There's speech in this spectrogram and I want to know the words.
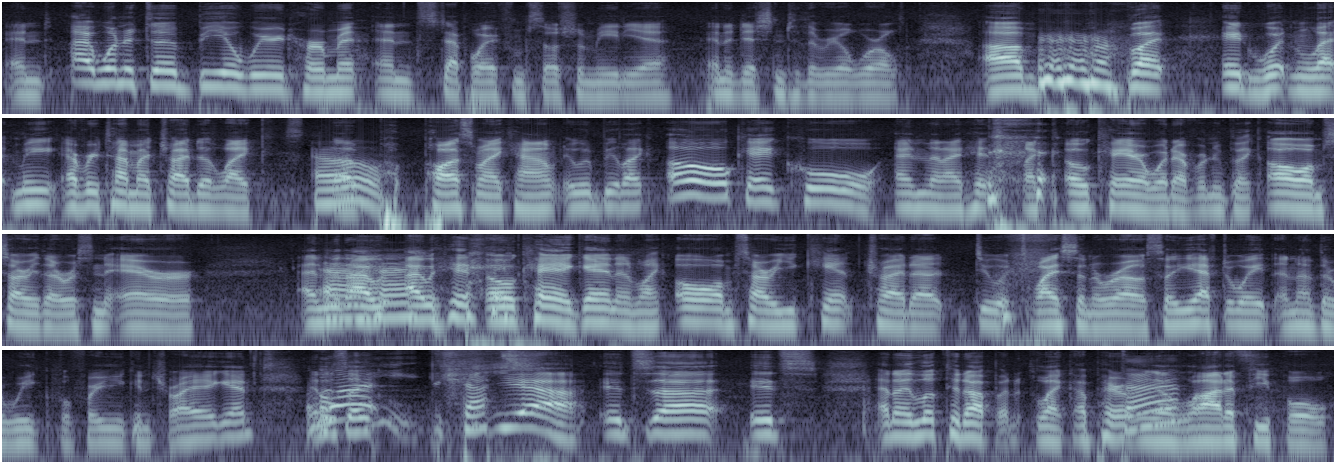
and I wanted to be a weird hermit and step away from social media in addition to the real world. Um, but it wouldn't let me. Every time I tried to like uh, Oh. p- pause my account, it would be like, "Oh, okay, cool," and then I'd hit like "Okay" or whatever, and it'd be like, "Oh, I'm sorry, there was an error." And then I would Uh-huh. I would hit OK again, and like, oh, I'm sorry, you can't try to do it twice in a row, so you have to wait another week before you can try again. And What? it's like, That's- yeah, it's uh, it's, and I looked it up, and like apparently a lot of people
